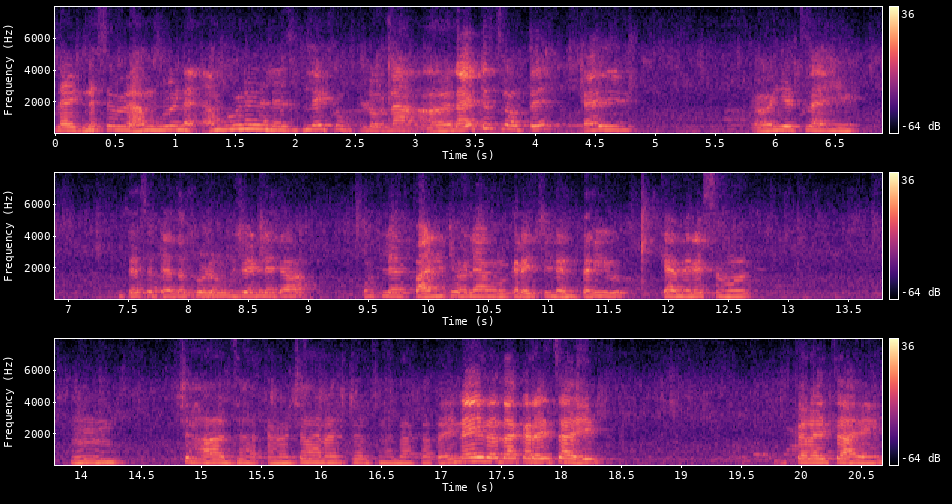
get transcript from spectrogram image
लाइट नसेल आंघोळ नाही आंघोळ नाही झाली. लेट उठलो ना. लाईटच नव्हते. काही हेच नाही त्यासाठी आता थोडं उजेडले तेव्हा. उठल्यात पाणी ठेवले आंघोळ करायची नंतर येऊ कॅमेऱ्यासमोर. हम्म, चहा झा चहा नाश्ता झाला का ताई. नाही दादा करायचा आहे. करायचा आहे.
